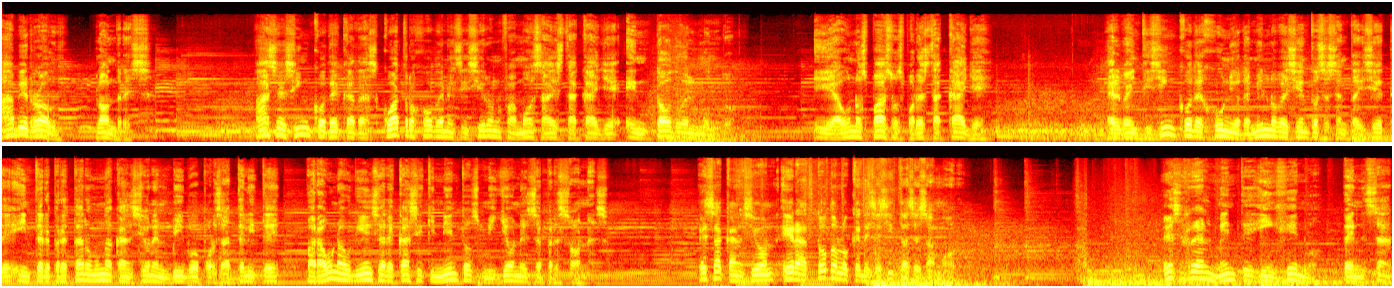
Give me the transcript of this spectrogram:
Abbey Road, Londres. Hace cinco décadas, cuatro jóvenes hicieron famosa esta calle en todo el mundo. Y a unos pasos por esta calle, el 25 de junio de 1967 interpretaron una canción en vivo por satélite para una audiencia de casi 500 millones de personas. Esa canción era Todo lo que necesitas es amor. ¿Es realmente ingenuo pensar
